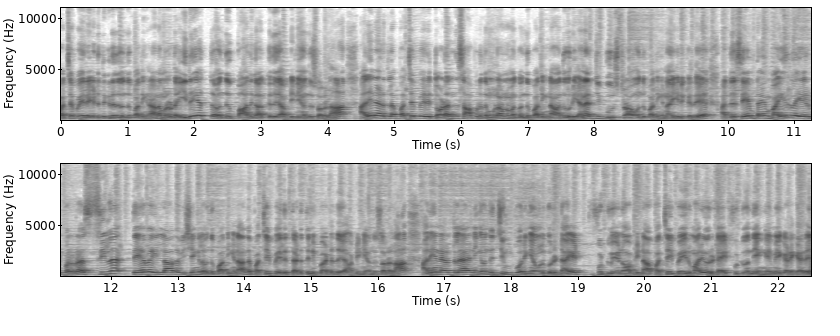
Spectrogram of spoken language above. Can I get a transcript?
பச்சை பயிரை எடுத்துக்கிறது வந்து பார்த்தீங்கன்னா நம்மளோட இதயத்தை வந்து பாதுகாக்குது அப்படின்னே வந்து சொல்லலாம். அதே நேரத்தில் பச்சை பயிறு தொடர்ந்து சாப்பிட்றது மூலம் நமக்கு வந்து பார்த்திங்கன்னா அது ஒரு எனர்ஜி பூஸ்டராகவும் வந்து பார்த்தீங்கன்னா இருக்குது. அட் த சேம் டைம் வயிறில் ஏற்படுற சில தேவையில்லாத விஷயங்களை வந்து பார்த்திங்கன்னா அந்த பச்சை பயிறு தடுத்து நிப்பாட்டுது அப்படின்னே வந்து சொல்லலாம். அதே நேரத்தில் நீங்கள் வந்து ஜிம் போகிறீங்க உங்களுக்கு ஒரு டயட் ஃபுட் வேணும் அப்படின்னா பச்சைப்பயிறு மாதிரி ஒரு டயட் ஃபுட் வந்து எங்கேயுமே கிடைக்காது.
